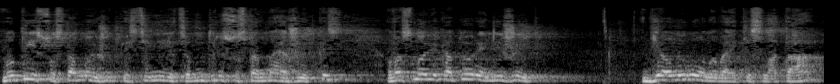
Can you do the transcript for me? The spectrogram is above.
Внутри суставной жидкости имеется внутрисуставная жидкость, в основе которой лежит гиалуроновая кислота,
